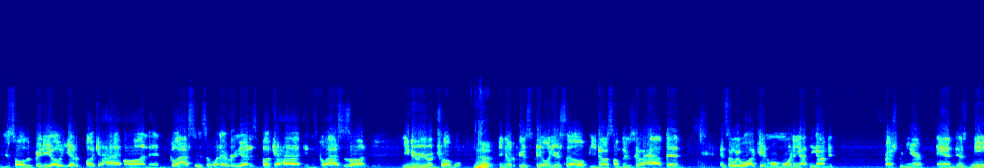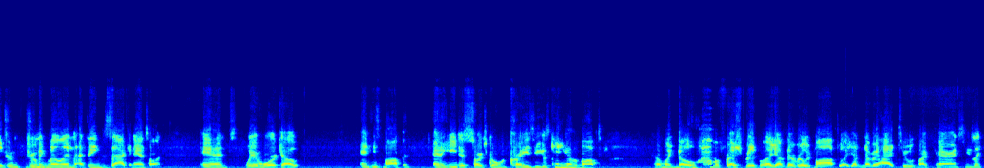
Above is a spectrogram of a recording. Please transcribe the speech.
you saw the video. He had a bucket hat on and glasses, and whenever he had his bucket hat and his glasses on, you knew you were in trouble. you know, if you're feeling yourself, you know something was gonna happen. And so we walk in one morning. I think I'm in freshman year, and it was me, Drew, Drew McMillan, I think Zach and Anton, and we have a workout, and he's mopping, and he just starts going crazy. He goes, "Can you have a mopped?" And I'm like, "No, I'm a freshman. Like I've never really mopped. Like I've never had to with my parents." And he's like,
